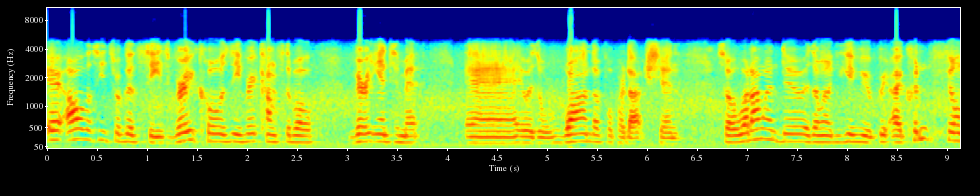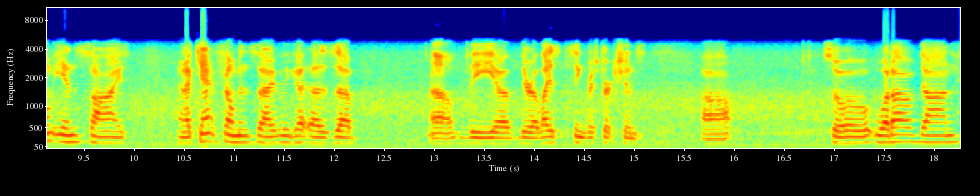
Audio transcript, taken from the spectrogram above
eh, all the seats were good seats, very cozy, very comfortable, very intimate, and it was a wonderful production. So what I'm going to do is I'm going to give you. I couldn't film inside, and I can't film inside because uh, uh, the uh, there are licensing restrictions. Uh, so what I've done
